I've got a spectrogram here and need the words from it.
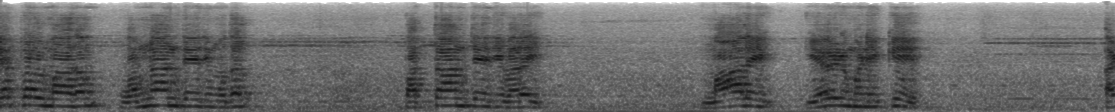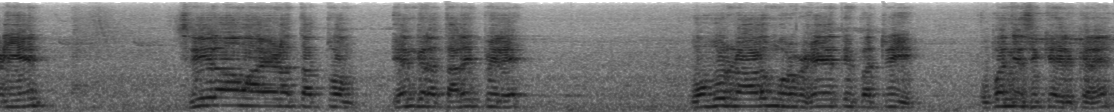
ஏப்ரல் மாதம் ஒன்னாம் தேதி முதல் பத்தாம் தேதி வரை மாலை ஏழு மணிக்கு அடியேன் ஸ்ரீராமாயண தத்துவம் என்கிற தலைப்பிலே ஒவ்வொரு நாளும் ஒரு விஷயத்தை பற்றி உபன்யசிக்க இருக்கிறேன்.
